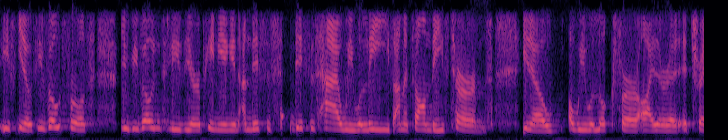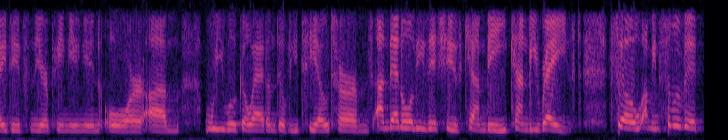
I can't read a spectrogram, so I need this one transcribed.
if you know if you vote for us, you'll be voting to leave the European Union, and this is this is how we will leave, and it's on these terms. You know, we will look for either a, a trade deal from the European Union or um, we will go out on WTO terms, and then all these issues can be can be raised. So, I mean, some of it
